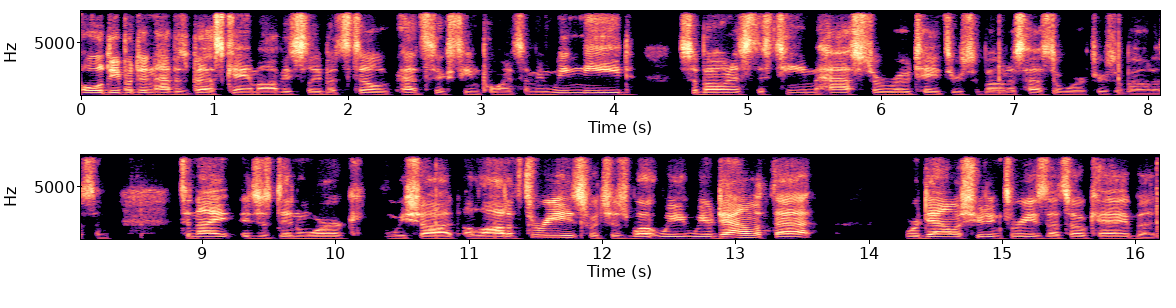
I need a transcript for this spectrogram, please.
Oladipo didn't have his best game, obviously, but still had 16 points. I mean, we need Sabonis. This team has to rotate through Sabonis, has to work through Sabonis, and tonight it just didn't work. We shot a lot of threes, which is what we we're down with that. We're down with shooting threes. That's okay, but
